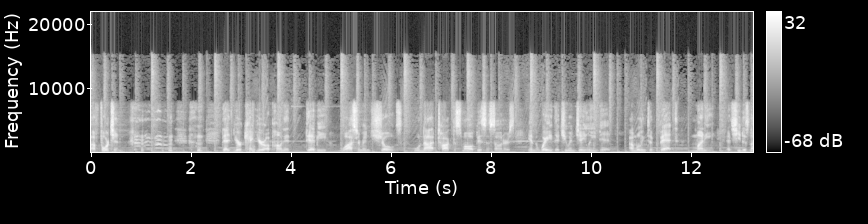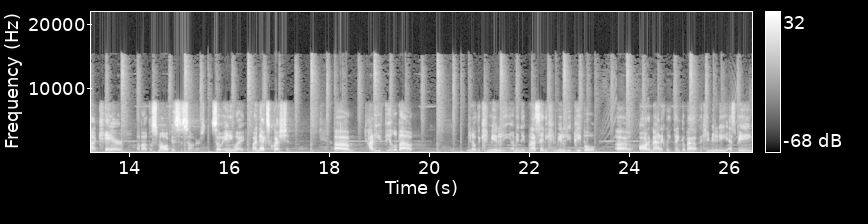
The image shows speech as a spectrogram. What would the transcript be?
a fortune that your your opponent Debbie Wasserman Schultz will not talk to small business owners in the way that you and Jaylene did. I'm willing to bet money that she does not care about the small business owners. So anyway, my next question: um, How do you feel about you know the community? I mean, when I say the community, people uh, automatically think about the community as being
